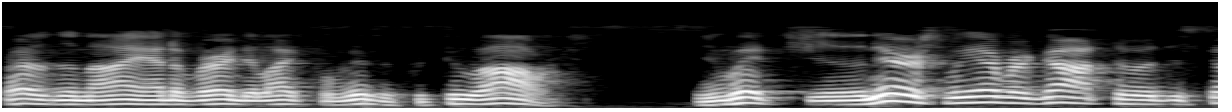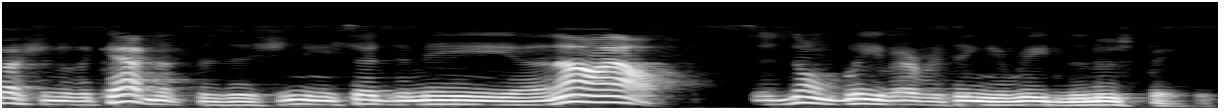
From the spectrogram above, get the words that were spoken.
President and I had a very delightful visit for two hours, in which uh, the nearest we ever got to a discussion of the cabinet position, he said to me, uh, Now, Al, says, don't believe everything you read in the newspapers.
